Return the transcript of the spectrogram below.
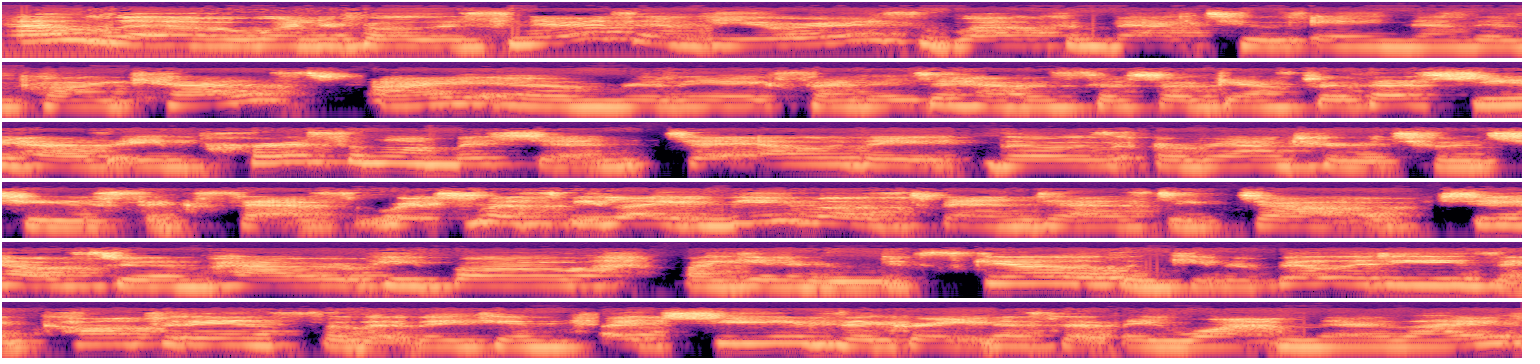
Hello, wonderful listeners and viewers. Welcome back to another podcast. I am really excited to have a special guest with us. She has a personal mission to elevate those around her to achieve success, which must be like the most fantastic job. She helps to empower people by giving them new skills and capabilities and confidence so that they can achieve the greatness that they want in their life.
